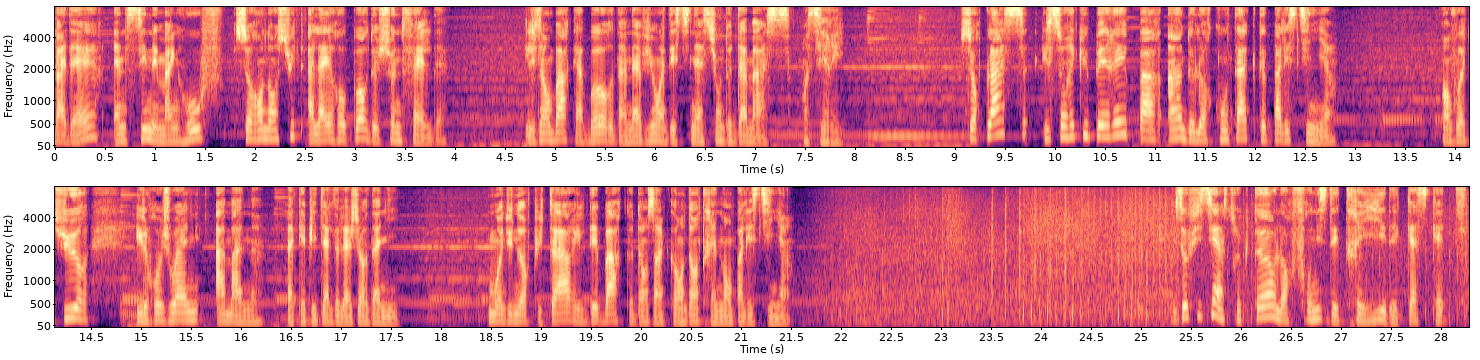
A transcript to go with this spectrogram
Bader, Ensign et Meinhof se rendent ensuite à l'aéroport de Schönfeld. Ils embarquent à bord d'un avion à destination de Damas, en Syrie. Sur place, ils sont récupérés par un de leurs contacts palestiniens. En voiture, ils rejoignent Amman, la capitale de la Jordanie. Moins d'une heure plus tard, ils débarquent dans un camp d'entraînement palestinien. Les officiers instructeurs leur fournissent des treillis et des casquettes,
